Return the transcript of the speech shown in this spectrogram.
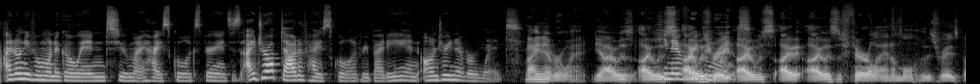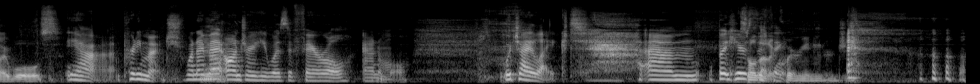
I don't even want to go into my high school experiences. I dropped out of high school, everybody, and Andre never went. I never went. Yeah, I was I was I was raised. I was I, I was a feral animal who was raised by wolves. Yeah, pretty much. When I met Andre, he was a feral animal, which I liked. Um, but here's It's all the that thing. Aquarian energy.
